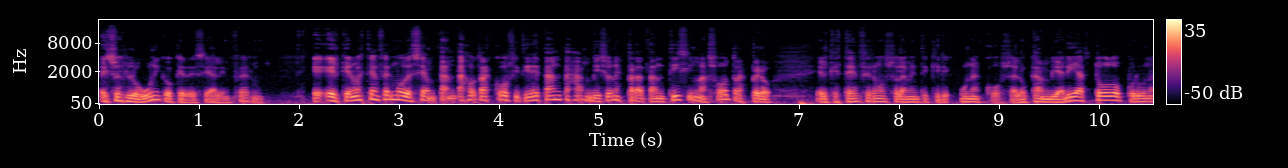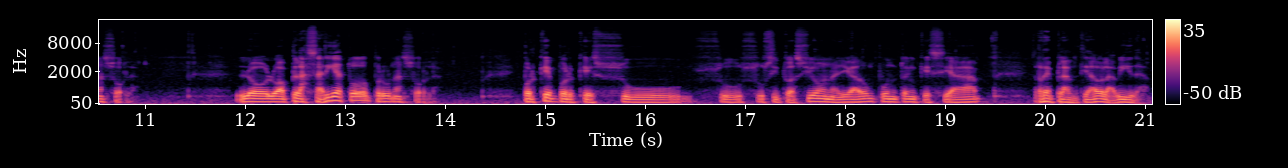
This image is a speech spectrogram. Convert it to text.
eso es lo único que desea el enfermo. E, el que no está enfermo desea tantas otras cosas y tiene tantas ambiciones para tantísimas otras, pero el que está enfermo solamente quiere una cosa, lo cambiaría todo por una sola. Lo, lo aplazaría todo por una sola. ¿Por qué? Porque su, su, su situación ha llegado a un punto en que se ha replanteado la vida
